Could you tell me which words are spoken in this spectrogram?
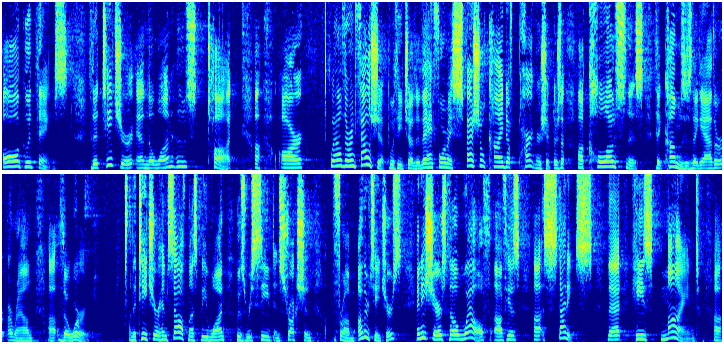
all good things. The teacher and the one who's taught uh, are well, they're in fellowship with each other. They form a special kind of partnership. There's a, a closeness that comes as they gather around uh, the Word. And the teacher himself must be one who's received instruction from other teachers, and he shares the wealth of his uh, studies that he's mined, uh,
